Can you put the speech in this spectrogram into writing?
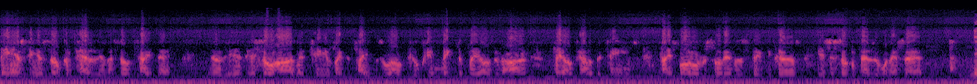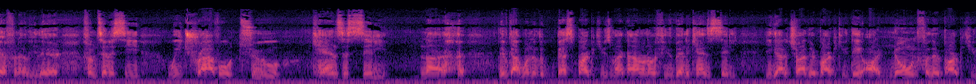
the AFC is so competitive and so tight that you know it, it's so hard. Like teams like the Titans who, are, who can make the playoffs and are playoff caliber teams might fall on the short end of the stick because it's just so competitive on that side. Definitely there. From Tennessee, we travel to Kansas City. Not, they've got one of the best barbecues, Mike. I don't know if you've been to Kansas City. You got to try their barbecue. They are known for their barbecue.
